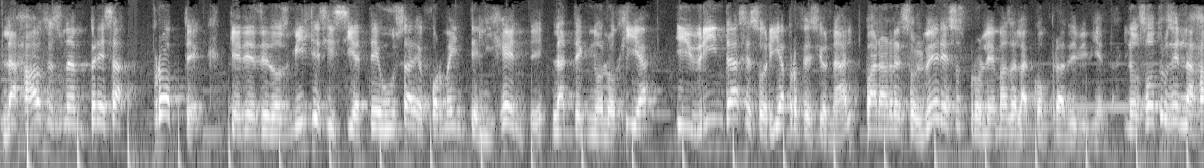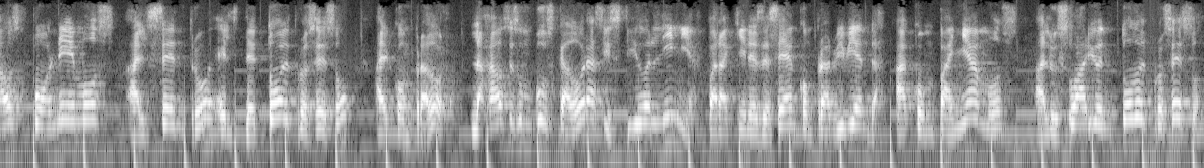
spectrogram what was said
La House es una empresa PropTech que desde 2017 usa de forma inteligente la tecnología y brinda asesoría profesional para resolver esos problemas de la compra de vivienda. Nosotros en la House ponemos al centro el, de todo el proceso al comprador. La House es un buscador asistido en línea para quienes desean comprar vivienda. Acompañamos al usuario en todo el proceso,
